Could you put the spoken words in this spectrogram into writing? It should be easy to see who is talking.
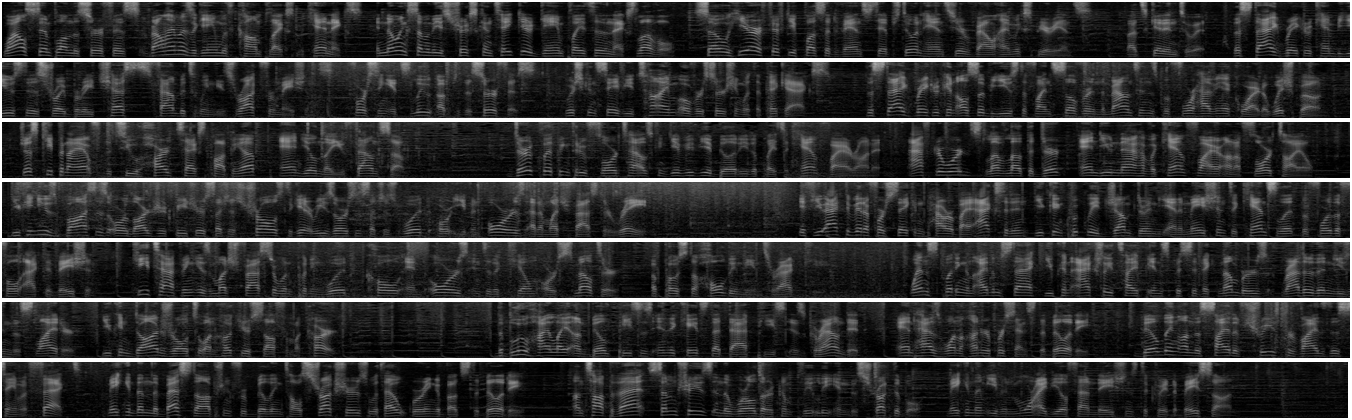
Speaker 1: While simple on the surface, Valheim is a game with complex mechanics, and knowing some of these tricks can take your gameplay to the next level. So here are 50 plus advanced tips to enhance your Valheim experience. Let's get into it. The Stag Breaker can be used to destroy buried chests found between these rock formations, forcing its loot up to the surface, which can save you time over searching with a pickaxe. The Stag Breaker can also be used to find silver in the mountains before having acquired a wishbone, just keep an eye out for the too hard text popping up, and you'll know you found some. Dirt clipping through floor tiles can give you the ability to place a campfire on it. Afterwards, level out the dirt, and you now have a campfire on a floor tile. You can use bosses or larger creatures such as trolls to get resources such as wood or even ores at a much faster rate. If you activate a Forsaken power by accident, you can quickly jump during the animation to cancel it before the full activation. Key tapping is much faster when putting wood, coal, and ores into the kiln or smelter, opposed to holding the interact key. When splitting an item stack, you can actually type in specific numbers rather than using the slider. You can dodge roll to unhook yourself from a cart. The blue highlight on build pieces indicates that that piece is grounded and has 100% stability. Building on the side of trees provides the same effect making them the best option for building tall structures without worrying about stability. On top of that, some trees in the world are completely indestructible, making them even more ideal foundations to create a base on.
